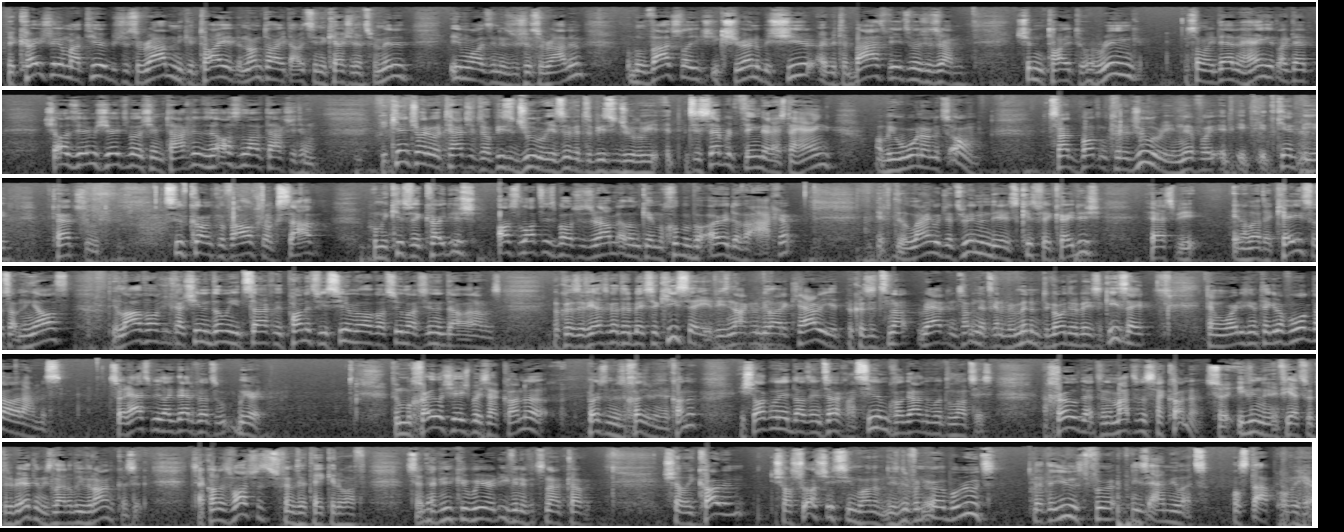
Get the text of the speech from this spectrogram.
The kosher matir b'shus rabim, you can tie it and untie it, obviously in a kesher that's permitted, even while it's in his rishus rabim. B'lvad shlo yikshirenu b'shir, aybetabas v'yetz b'shus rabim. Shouldn't tie it to a ring, something like that, and hang it like that. Shal zayim shiretz b'lashem tachiv, they also love tachshitum. You can't try to attach it to a piece of jewelry as if it's a piece of jewelry. It's a separate thing that has to hang or be worn on its own. It's not bottled to the jewelry, and therefore it, it, it can't be attached to it. Sivka and kafal sav, who mikisve kodesh os lotzis balshus ram elam kem mechuba ba'orid of acher. If the language that's written in there is kisve kodesh, it has to be in a leather case or something else. The lav hachi chashin domi yitzach lipanis v'yisir melav vasur lasin dal aramas. Because if he has to go to the basic kisei, if he's not going to be allowed to carry it because it's not wrapped in something that's going to permit him to go to the basic kisei, then worried he's going to take it off and walk dal aramas. So it has to be like that if he wants to wear it. The muchayla sheish by person who's a chayla by sakana, yishak when it doesn't tzarech asirim chol gav nemut lotzes. A chayla that's in a matzav sakana. So even if he has to the bathroom, he's allowed to leave it on because sakana's washes him to take it off. So then he could wear it even if it's not covered. Shali karin, shal shosh simonim. There's different herbal roots that they used for these amulets. We'll stop over here.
